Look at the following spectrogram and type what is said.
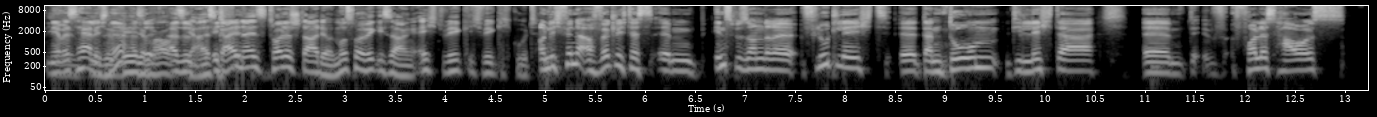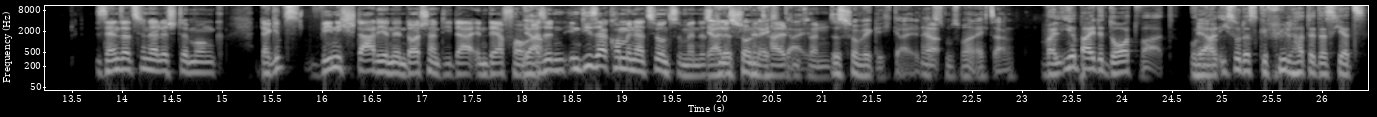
ja, aber ist herrlich, ne? Also, also ja, ist geil, ne? ist ein tolles Stadion, muss man wirklich sagen. Echt, wirklich, wirklich gut. Und ich finde auch wirklich, dass ähm, insbesondere Flutlicht, äh, dann Dom, die Lichter, äh, volles Haus, sensationelle Stimmung. Da gibt es wenig Stadien in Deutschland, die da in der Form, ja. also in, in, dieser Kombination zumindest, ja, das ist schon mithalten echt geil. können. Das ist schon wirklich geil. Das muss man echt sagen. Weil ihr beide dort wart und ja. weil ich so das Gefühl hatte, dass jetzt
